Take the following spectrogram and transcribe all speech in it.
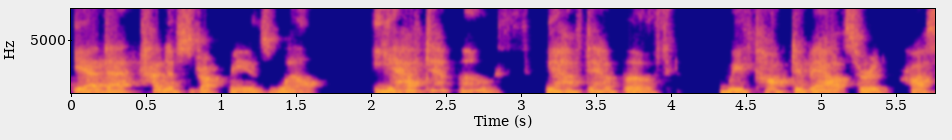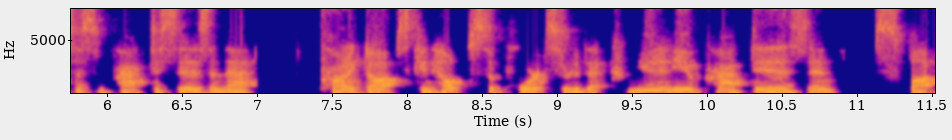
Yeah, that kind of struck me as well. You have to have both. You have to have both we've talked about sort of the process and practices and that product ops can help support sort of that community of practice and spot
